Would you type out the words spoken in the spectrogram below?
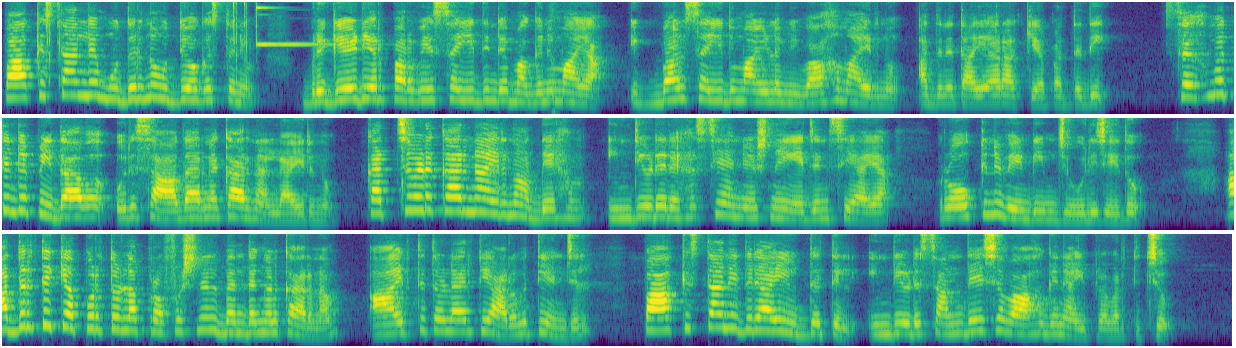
പാകിസ്ഥാനിലെ മുതിർന്ന ഉദ്യോഗസ്ഥനും ബ്രിഗേഡിയർ പർവേസ് സയ്യിദിന്റെ മകനുമായ ഇക്ബാൽ സയ്യിദുമായുള്ള വിവാഹമായിരുന്നു അതിന് തയ്യാറാക്കിയ പദ്ധതി. സെഹ്മത്തിന്റെ പിതാവ് ഒരു സാധാരണക്കാരനല്ലായിരുന്നു. കച്ചവടക്കാരനായിരുന്ന അദ്ദേഹം ഇന്ത്യയുടെ രഹസ്യ അന്വേഷണ ഏജൻസിയായ റോക്കിനു വേണ്ടിയും ജോലി ചെയ്തു. അതിർത്തിക്കപ്പുറത്തുള്ള പ്രൊഫഷണൽ ബന്ധങ്ങൾ കാരണം ആയിരത്തി തൊള്ളായിരത്തി അറുപത്തിയഞ്ചിൽ പാകിസ്ഥാനെതിരായ യുദ്ധത്തിൽ ഇന്ത്യയുടെ സന്ദേശവാഹകനായി പ്രവർത്തിച്ചു.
